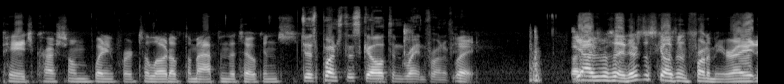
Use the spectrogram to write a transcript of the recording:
page crashed, so I'm waiting for it to load up the map and the tokens. Just punch the skeleton right in front of you. Wait. Yeah, I was gonna say, there's a skeleton in front of me, right?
